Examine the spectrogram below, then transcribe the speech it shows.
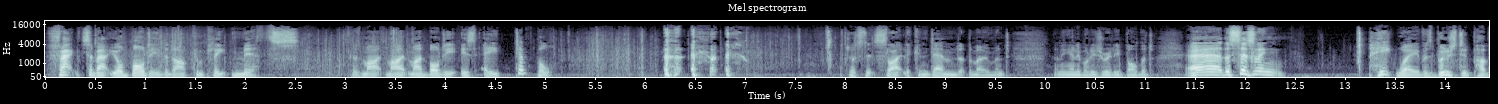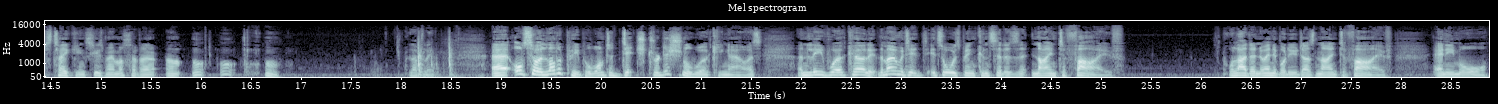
Facts about your body that are complete myths. Because my, my, my body is a temple. Just it's slightly condemned at the moment. I don't think anybody's really bothered. Uh, the sizzling heat wave has boosted pubs taking. Excuse me, I must have a. Uh, uh, uh Lovely. Uh, also, a lot of people want to ditch traditional working hours and leave work early. At the moment, it, it's always been considered nine to five. Well, I don't know anybody who does nine to five anymore.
